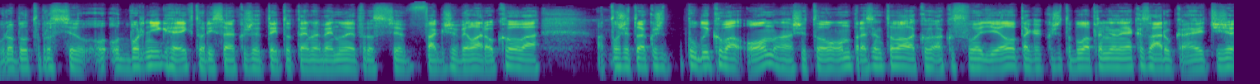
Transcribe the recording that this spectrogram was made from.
urobil to proste odborník, hej, ktorý sa akože tejto téme venuje proste fakt, že veľa rokov a a to, že to akože publikoval on a že to on prezentoval ako, ako svoje dielo, tak akože to bola pre mňa nejaká záruka, hej. Čiže,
